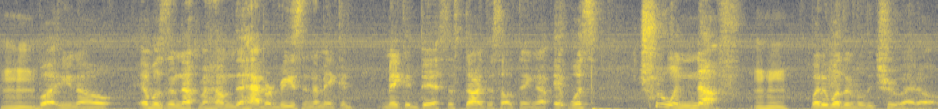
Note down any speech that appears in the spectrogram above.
hmm But you know, it was enough for him to have a reason to make a make a diss to start this whole thing up. It was true enough, Mm-hmm. but it wasn't really true at all.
